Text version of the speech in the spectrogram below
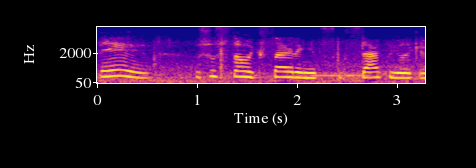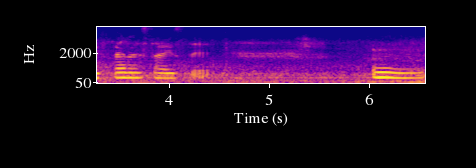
Babe, this is so exciting. It's exactly like I fantasized it. Mm.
